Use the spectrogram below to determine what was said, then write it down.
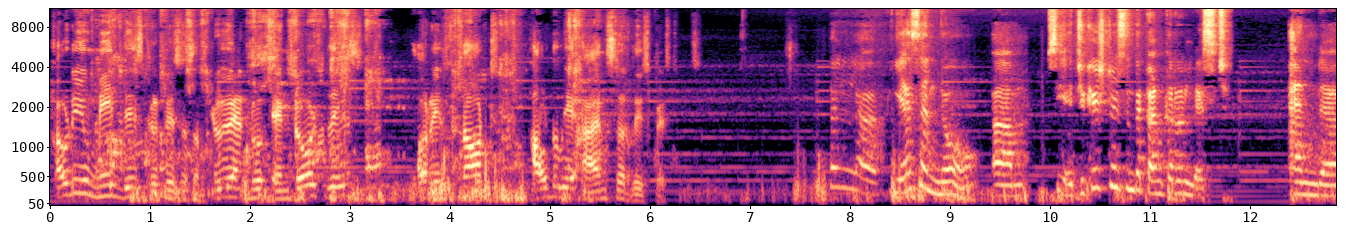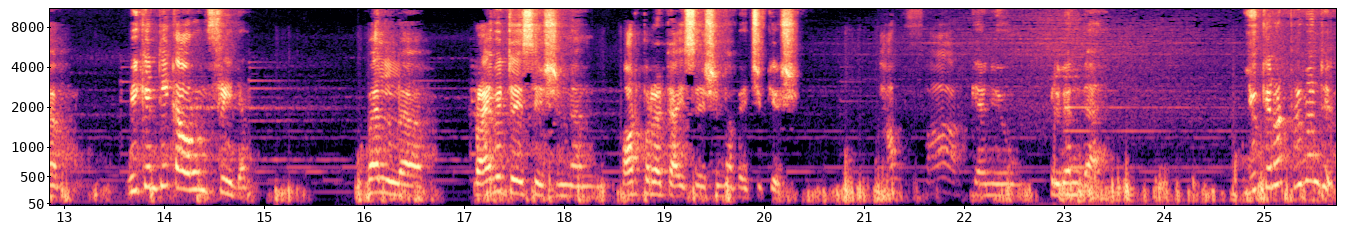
How do you meet this criticism? Do you endo- endorse this? Or if not, how do we answer these questions? Well, uh, yes and no. Um, see, education is in the concurrent list, and uh, we can take our own freedom. Well, uh, privatization and corporatization of education. Can you prevent that? You cannot prevent it.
